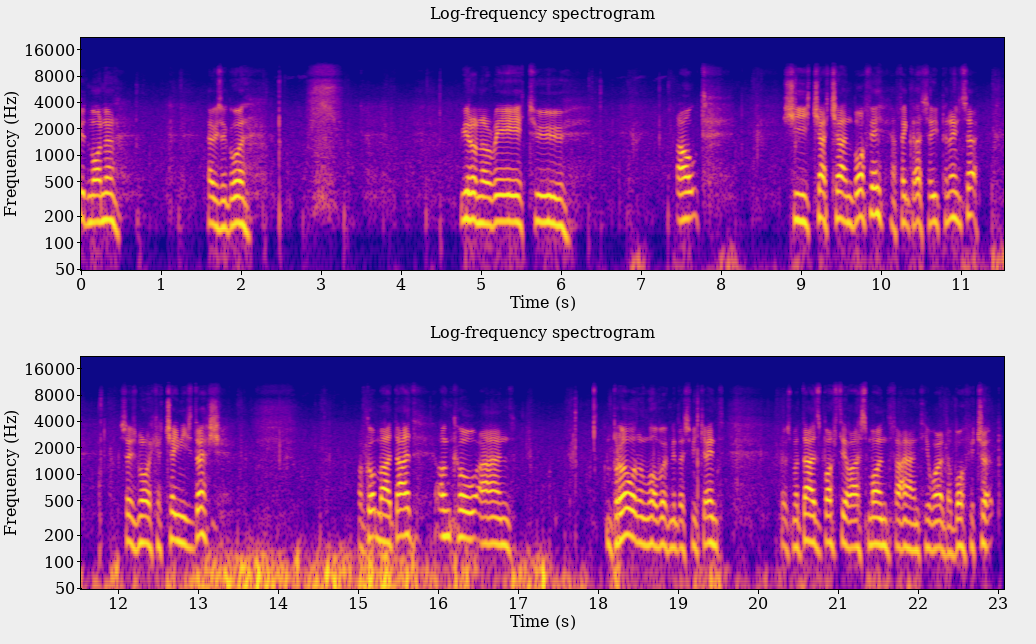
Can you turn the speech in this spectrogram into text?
Good morning. How's it going? We're on our way to Alt Shi Chachan Bothy. I think that's how you pronounce it. Sounds more like a Chinese dish. I've got my dad, uncle and brother-in-law with me this weekend. It was my dad's birthday last month and he wanted a Bothy trip.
